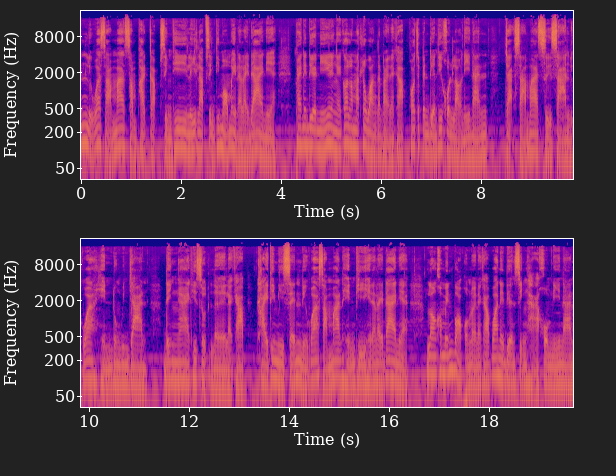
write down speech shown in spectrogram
นส์หรือว่าสามารถสัมผัสกับสิ่งที่ลี้ลับสิ่งที่มองไม่เห็นอะไรได้เนี่ยภายในเดือนนี้ยังไงก็ระมัดระวังกันหน่อยนะครับเพราะจะเป็นเดือนที่คนเหล่านี้นั้น จะสามารถสื่อสารหรือว่าเห็นดวงวิญญาณได้ง่ายที่สุดเลยแหละครับ ใครที่มีเซนส์หรือว่าสามารถเห็นผีเห็นอะไรได้เนี่ย ลองคอมเมนต์บอกผมหน่อยนะครับ ว่าในเดือนสิงหาคมนี้นั้น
